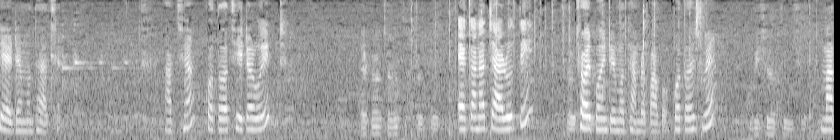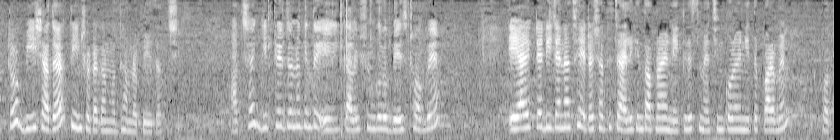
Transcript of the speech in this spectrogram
ক্যারেটের মধ্যে আছে। আচ্ছা কত আছে এটার ওয়েট এক আনা চারোতে, ছয় পয়েন্টের মধ্যে আমরা পাবো। কত আসবে? মাত্র বিশ হাজার তিনশো টাকার মধ্যে আমরা পেয়ে যাচ্ছি। আচ্ছা গিফটের জন্য কিন্তু এই কালেকশনগুলো বেস্ট হবে। এ আরেকটা ডিজাইন আছে এটার সাথে চাইলে কিন্তু আপনারা নেকলেস ম্যাচিং করে নিতে পারবেন। কত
